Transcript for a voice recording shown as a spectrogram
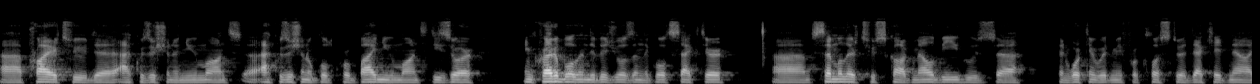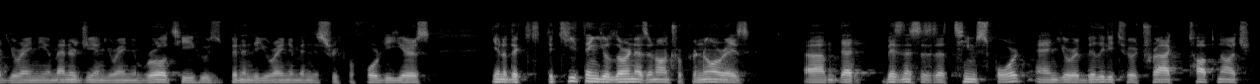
uh, prior to the acquisition of Newmont, uh, acquisition of Goldcorp by Newmont. These are incredible individuals in the gold sector, um, similar to Scott Melbye, who's uh, been working with me for close to a decade now at Uranium Energy and Uranium Royalty, who's been in the uranium industry for 40 years. You know, the, the key thing you learn as an entrepreneur is um, that business is a team sport and your ability to attract top-notch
